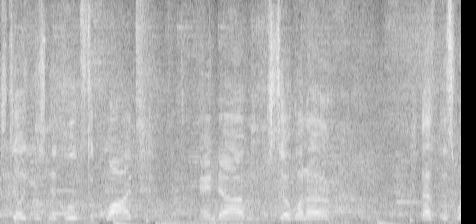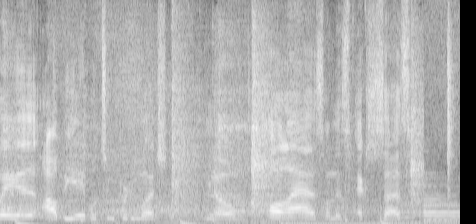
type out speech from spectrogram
Still using the glutes, the quads, and um, we're still going to that this way I'll be able to pretty much, you know, haul ass on this exercise.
